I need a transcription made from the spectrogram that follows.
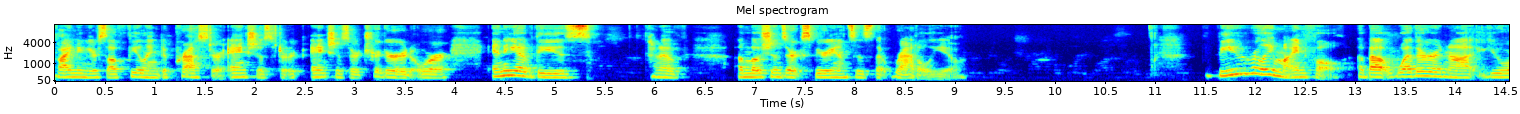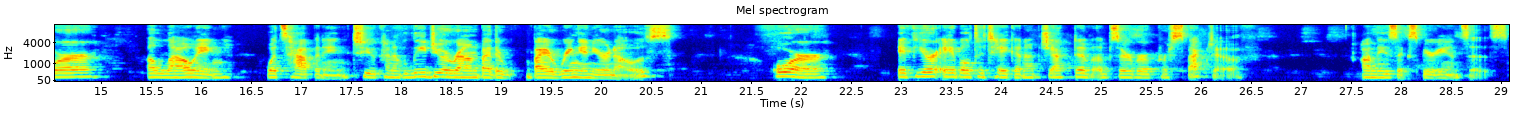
finding yourself feeling depressed or anxious or anxious or triggered or any of these kind of emotions or experiences that rattle you, be really mindful about whether or not you're allowing what's happening to kind of lead you around by the by a ring in your nose or if you're able to take an objective observer perspective on these experiences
